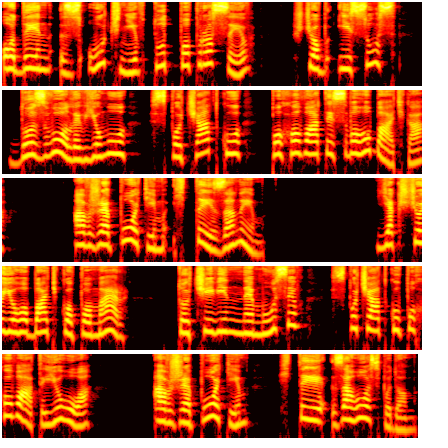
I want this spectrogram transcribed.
Один з учнів тут попросив, щоб Ісус дозволив йому спочатку поховати свого батька, а вже потім йти за ним. Якщо його батько помер, то чи він не мусив спочатку поховати його, а вже потім йти за Господом?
